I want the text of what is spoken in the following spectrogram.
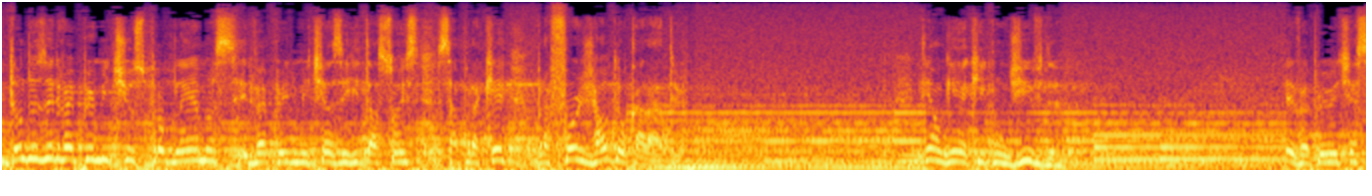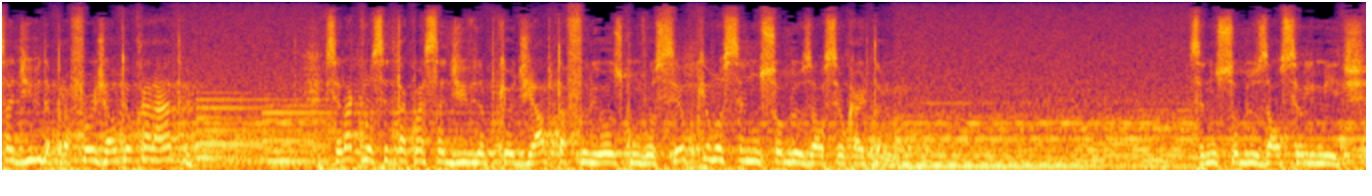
Então Deus ele vai permitir os problemas, ele vai permitir as irritações, sabe para quê? Para forjar o teu caráter. Tem alguém aqui com dívida? Ele vai permitir essa dívida para forjar o teu caráter. Será que você está com essa dívida porque o diabo está furioso com você ou porque você não soube usar o seu cartão? Você não soube usar o seu limite?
